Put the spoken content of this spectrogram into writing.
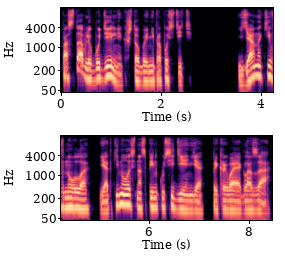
Поставлю будильник, чтобы не пропустить. Яна кивнула и откинулась на спинку сиденья, прикрывая глаза.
